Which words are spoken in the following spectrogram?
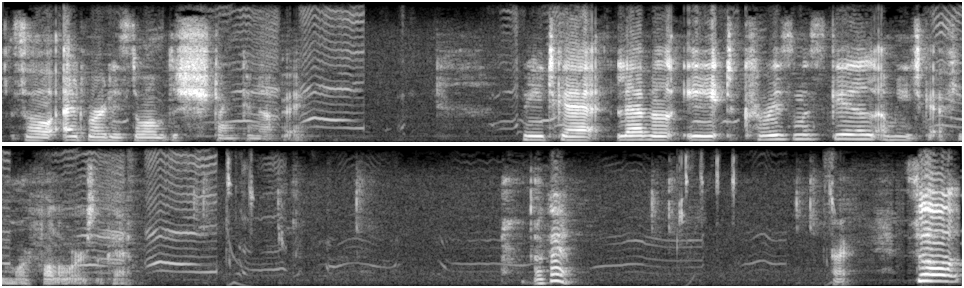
So Edward is the one with the stinking nappy. We need to get level 8 charisma skill and we need to get a few more followers, okay? Okay. Alright. So,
